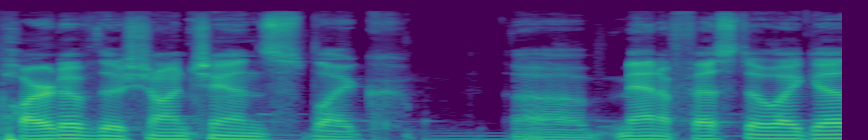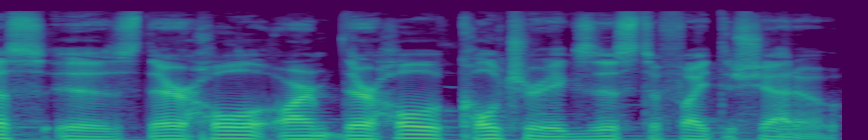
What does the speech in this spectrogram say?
part of the Seanchan's like uh, manifesto, I guess, is their whole arm, their whole culture exists to fight the shadow.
